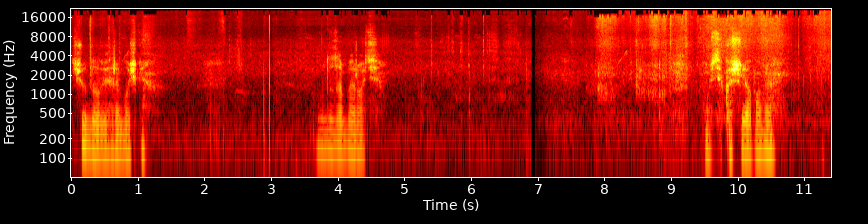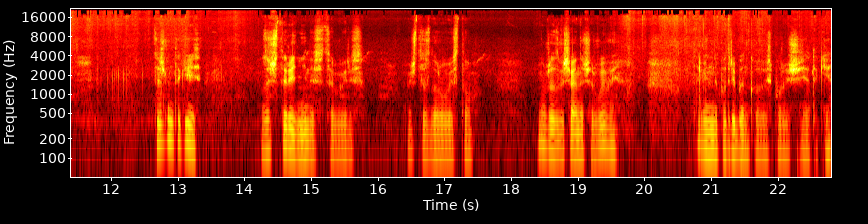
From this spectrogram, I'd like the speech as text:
чудові грибочки. Буду забирати. Ось яка шляпа. блін. Це ж він такий за 4 дні десь це виріс. Бачите, здоровий став. Ну, вже звичайно червивий. Та він не потрібен, колись поруч ще є такі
